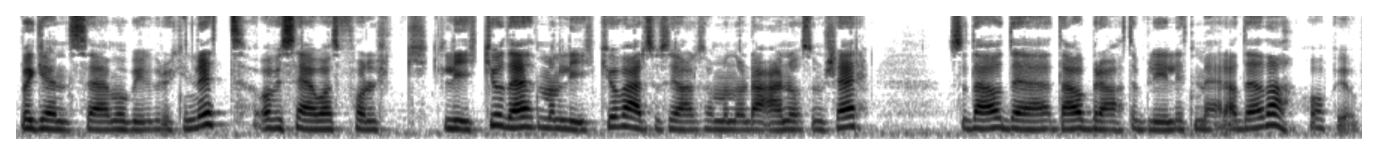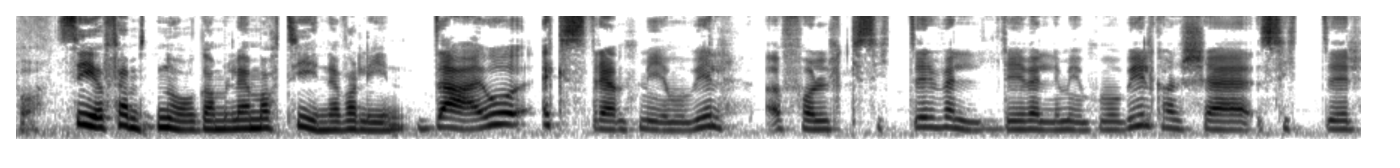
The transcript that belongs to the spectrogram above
begrense mobilbruken litt. Og vi ser jo at folk liker jo det. Man liker jo å være sosial sammen når det er noe som skjer. Så det er, jo det, det er jo bra at det blir litt mer av det, da. Håper jo på. Sier 15 år gamle Martine Wallin. Det er jo ekstremt mye mobil. Folk sitter veldig, veldig mye på mobil. Kanskje sitter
